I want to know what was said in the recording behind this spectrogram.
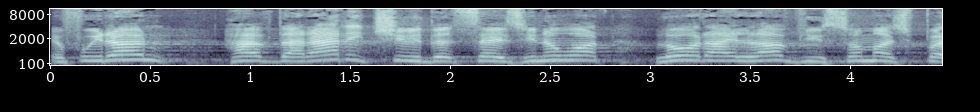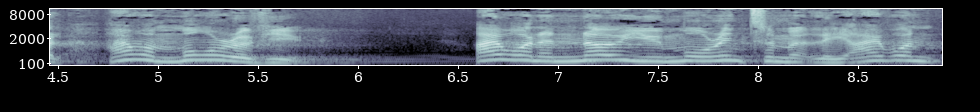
if we don't have that attitude that says, you know what, Lord, I love you so much, but I want more of you. I want to know you more intimately. I want,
